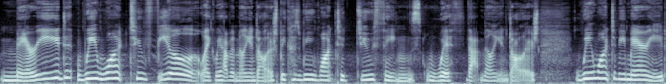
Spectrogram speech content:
married. We want to feel like we have a million dollars because we want to do things with that million dollars. We want to be married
